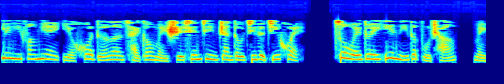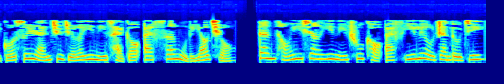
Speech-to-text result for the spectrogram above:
另一方面也获得了采购美式先进战斗机的机会。作为对印尼的补偿，美国虽然拒绝了印尼采购 F 三五的要求，但同意向印尼出口 F 一六战斗机。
